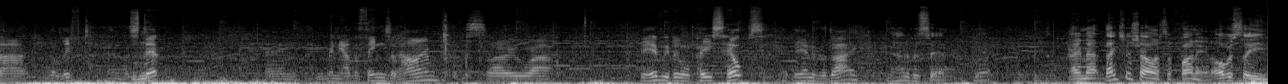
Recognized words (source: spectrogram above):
uh, the lift and the Mm-hmm. step and, and many other things at home. So uh, yeah, every little piece helps at the end of the day. 100%. Yeah. Hey Matt, thanks for showing us the front end. Obviously,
